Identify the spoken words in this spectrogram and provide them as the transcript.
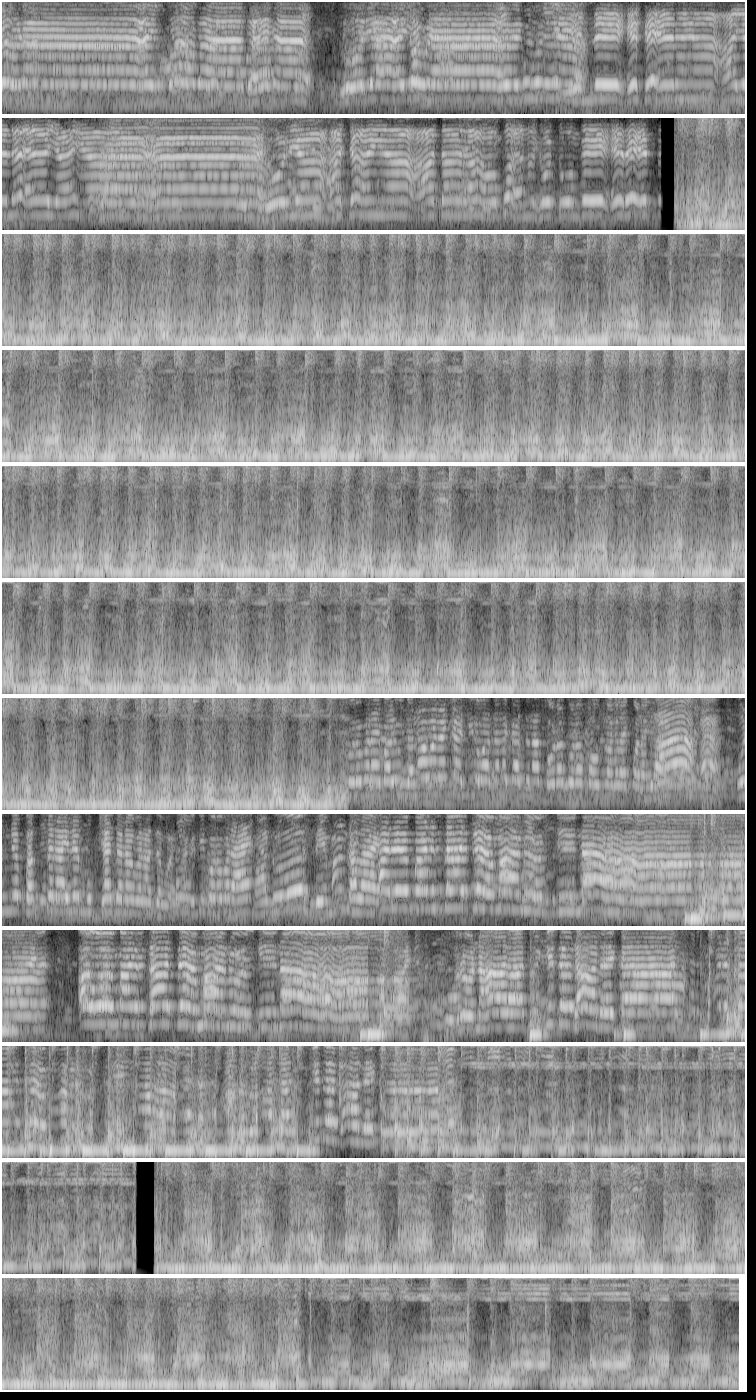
Thank बरोबर आहे बाळू. जनावरांच्या आशीर्वादानं का असं ना थोडा थोडा पाऊस लागलाय पडायला? हा. पुण्य फक्त राहिले मुख्या जनावराजवळ. अगदी बरोबर आहे. माणूस. बेमान झालाय. अरे माणसात माणूस की नाय. अव माणसात माणूस की नाय. कोरोनाला चुकीचं झालंय काय माणसात माणूस की Thank you.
